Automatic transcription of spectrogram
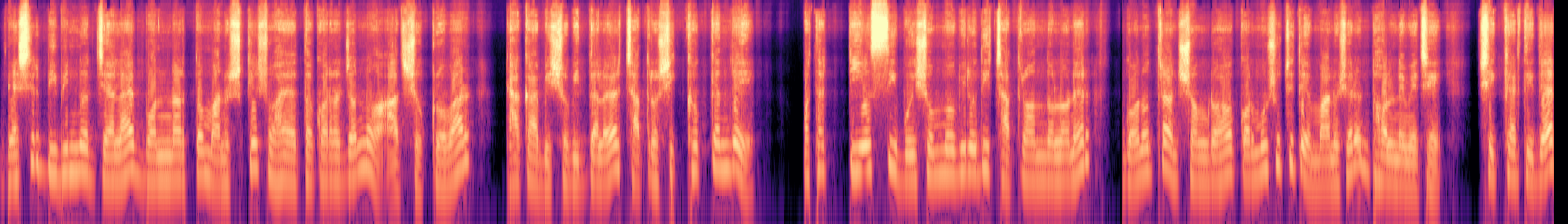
দেশের বিভিন্ন জেলায় বন্যার্ত মানুষকে সহায়তা করার জন্য আজ শুক্রবার ঢাকা বিশ্ববিদ্যালয়ের ছাত্র শিক্ষক কেন্দ্রে, অর্থাৎ টিএসসি বৈষম্য বিরোধী ছাত্র আন্দোলনের গণত্রাণ সংগ্রহ কর্মসূচিতে মানুষের ঢল নেমেছে। শিক্ষার্থীদের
